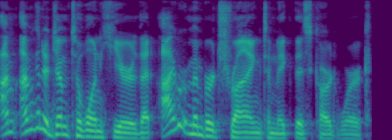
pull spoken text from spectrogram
I'm I'm going to jump to one here that I remember trying to make this card work,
